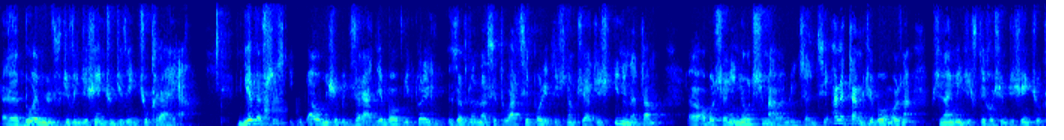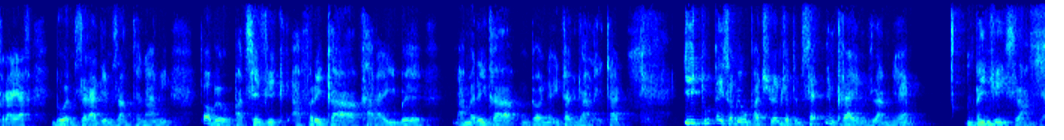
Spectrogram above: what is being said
e, byłem już w 99 krajach. Nie we mhm. wszystkich udało mi się być z radiem, bo w niektórych ze względu na sytuację polityczną czy jakieś inne tam E, obostrzenie nie otrzymałem licencji, ale tam, gdzie było można, przynajmniej gdzieś w tych 80 krajach byłem z radiem, z antenami. To był Pacyfik, Afryka, Karaiby, Ameryka i tak dalej. Tak? I tutaj sobie upatrzyłem, że tym setnym krajem dla mnie będzie Islandia.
